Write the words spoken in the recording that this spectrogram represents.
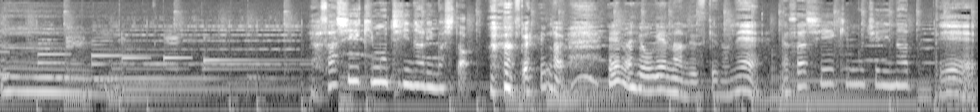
うーん優しい気持ちになりました。変な変な表現なんですけどね。優しい気持ちになって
